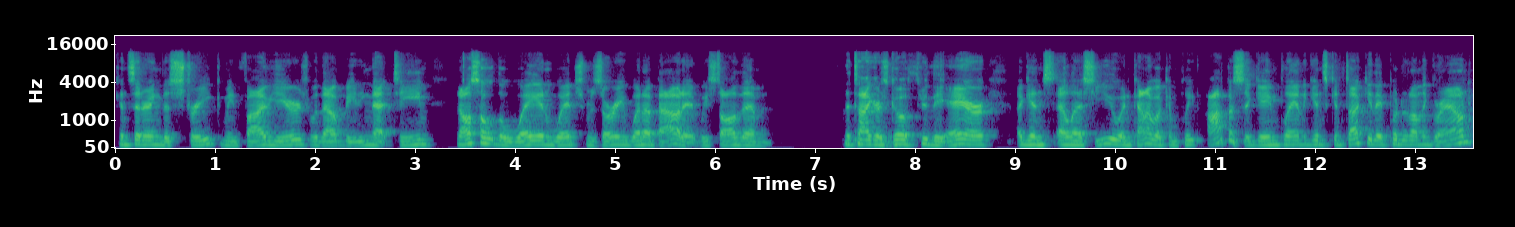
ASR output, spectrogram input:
considering the streak. I mean, five years without beating that team, and also the way in which Missouri went about it. We saw them, the Tigers, go through the air against LSU and kind of a complete opposite game plan against Kentucky. They put it on the ground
